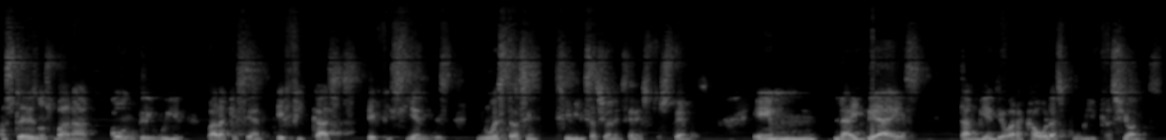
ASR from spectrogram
ustedes nos van a contribuir para que sean eficaces, eficientes nuestras sensibilizaciones en estos temas. Em, la idea es también llevar a cabo las publicaciones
